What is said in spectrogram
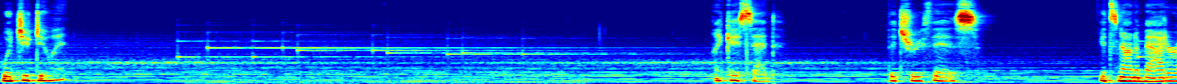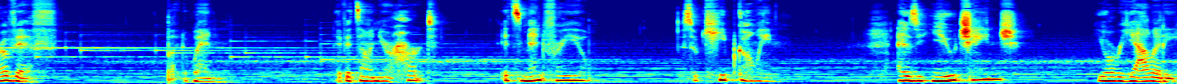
would you do it? Like I said, the truth is, it's not a matter of if, but when. If it's on your heart, it's meant for you. So keep going. As you change, your reality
